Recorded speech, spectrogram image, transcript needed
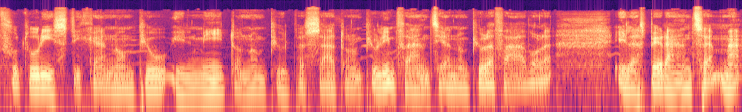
futuristica, non più il mito, non più il passato, non più l'infanzia, non più la favola e la speranza, ma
